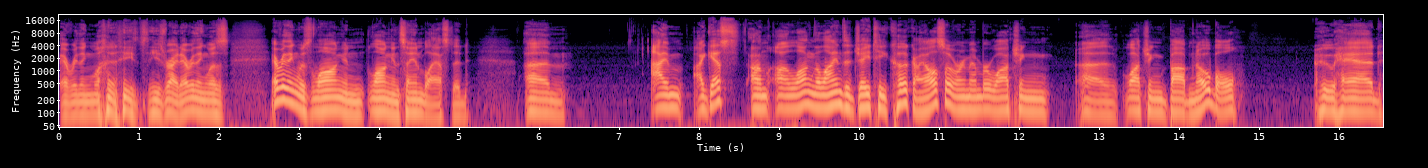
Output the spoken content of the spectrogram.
everything was he's, he's right. Everything was everything was long and long and sandblasted. Um I'm I guess um, along the lines of JT Cooke, I also remember watching uh, watching Bob Noble, who had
